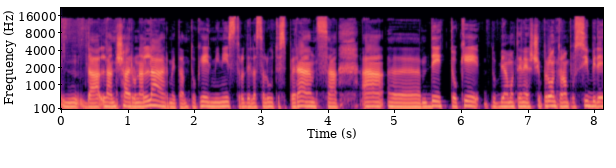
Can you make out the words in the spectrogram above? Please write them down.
da lanciare un allarme, tanto che il ministro della salute Speranza ha eh, detto che dobbiamo tenerci pronta a una possibile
